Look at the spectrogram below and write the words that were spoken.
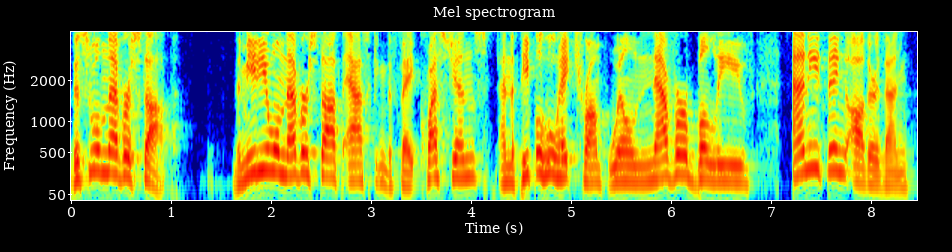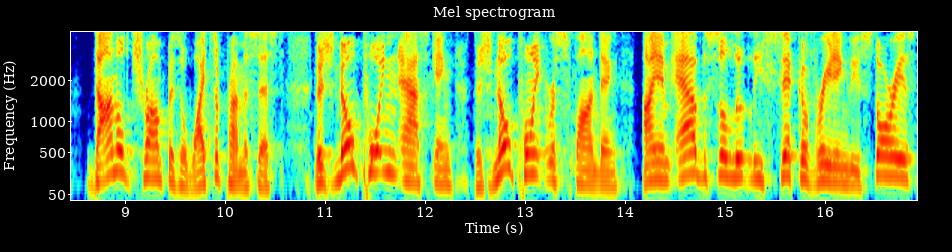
This will never stop. The media will never stop asking the fake questions, and the people who hate Trump will never believe anything other than Donald Trump is a white supremacist. There's no point in asking. There's no point in responding. I am absolutely sick of reading these stories.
